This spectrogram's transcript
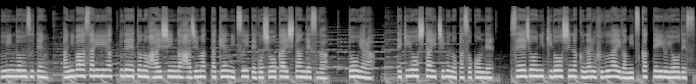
Windows 10アニバーサリーアップデートの配信が始まった件についてご紹介したんですが、どうやら、適用した一部のパソコンで、正常に起動しなくなる不具合が見つかっているようです。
